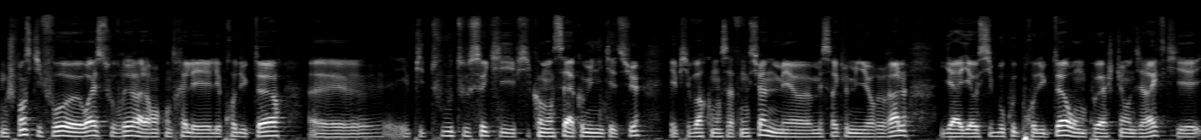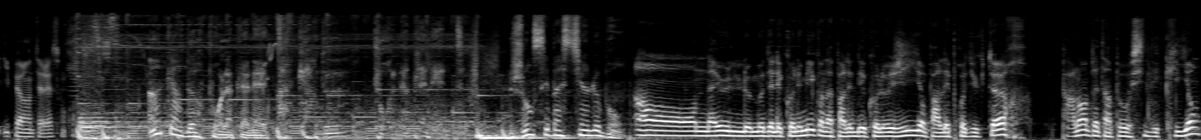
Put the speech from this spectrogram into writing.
Donc, je pense qu'il faut euh, ouais s'ouvrir à rencontrer les, les producteurs euh, et puis tous tous ceux qui, qui commençaient à communiquer dessus et puis voir comment ça fonctionne. Mais euh, mais c'est vrai que le milieu rural, il y a, y a aussi beaucoup de producteurs où on peut acheter en direct, qui est hyper intéressant. Un quart d'heure pour la planète. Un quart d'heure pour la planète. Jean-Sébastien Lebon. On a eu le modèle économique, on a parlé d'écologie, on parle des producteurs parlant peut-être un peu aussi des clients.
